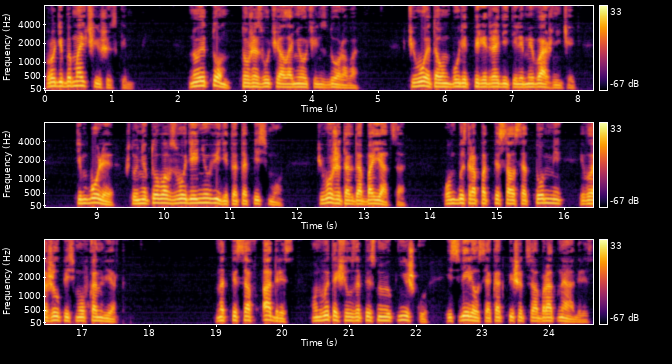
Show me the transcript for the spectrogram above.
вроде бы мальчишеским. Но и Том тоже звучало не очень здорово. Чего это он будет перед родителями важничать? Тем более, что никто во взводе и не увидит это письмо. Чего же тогда бояться? Он быстро подписался Томми и вложил письмо в конверт. Надписав адрес, он вытащил записную книжку и сверился, как пишется обратный адрес.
